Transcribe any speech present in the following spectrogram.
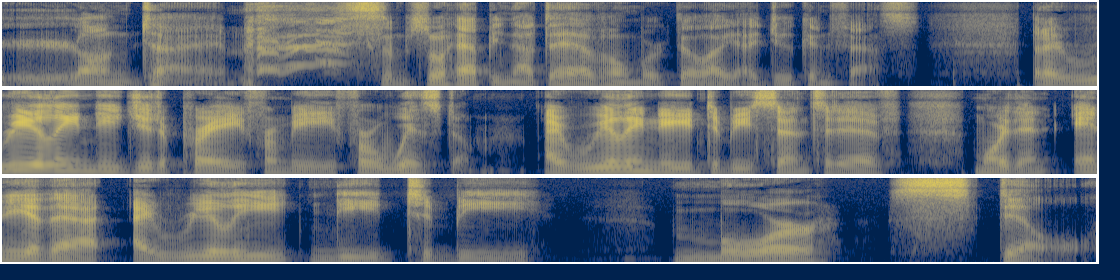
Long time. I'm so happy not to have homework, though, I, I do confess. But I really need you to pray for me for wisdom. I really need to be sensitive more than any of that. I really need to be more still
